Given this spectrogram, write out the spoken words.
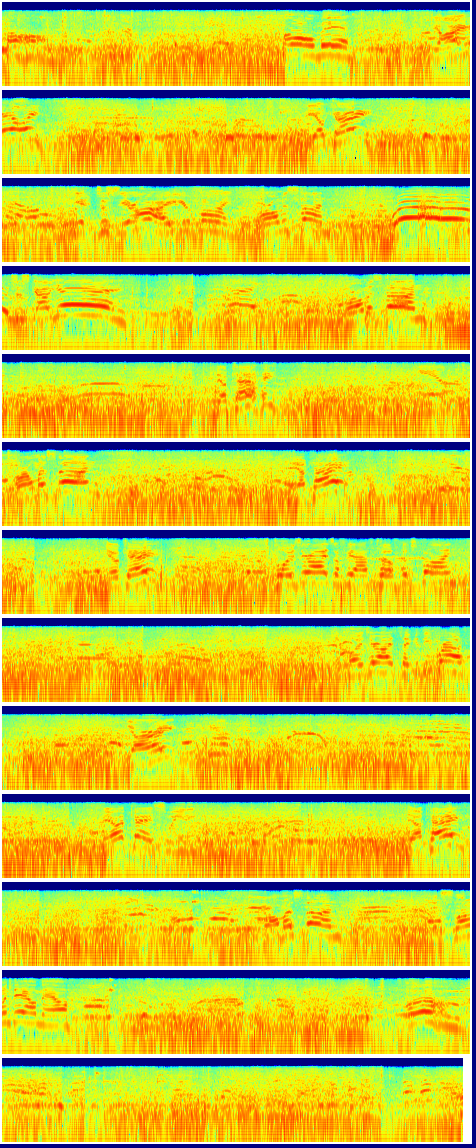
Oh, oh man! You alright, Haley? You okay? Yeah, just, you're alright, you're fine. We're almost done. Woo! Just go, yay! We're almost done. You okay? Yeah. We're almost done. You okay? Yeah. You okay? Just close your eyes if you have to. It's fine. Close your eyes. Take a deep breath. You alright? Okay, sweetie? You okay? We're almost done. It's slowing down now. Whoa.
